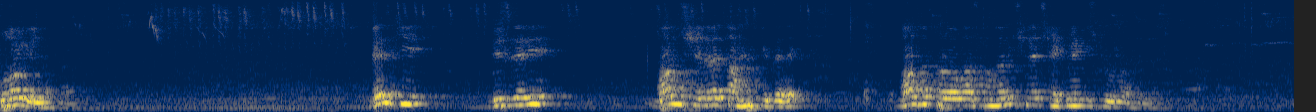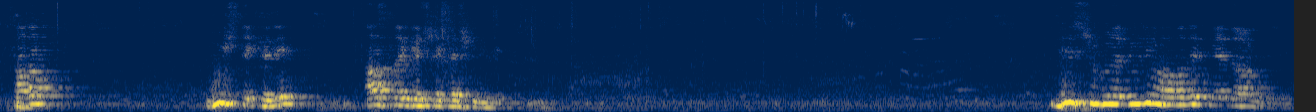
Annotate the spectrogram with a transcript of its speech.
bulamayacaklar. Belki bizleri bazı şeylere tahrik ederek bazı provokasyonların içine çekmek istiyorlardır. Fakat bu istekleri asla gerçekleşmeyecek. Biz sükunetimizi muhafaza etmeye devam edeceğiz.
